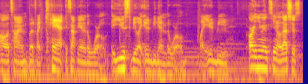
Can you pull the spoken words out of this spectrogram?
all the time, but if I can't, it's not the end of the world. It used to be like it would be the end of the world. Like it would be arguments. You know, that's just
